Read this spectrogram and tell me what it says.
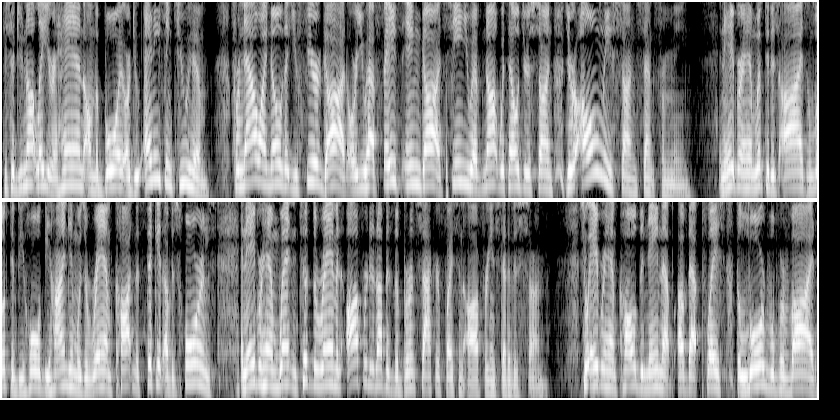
He said, Do not lay your hand on the boy or do anything to him. For now I know that you fear God or you have faith in God, seeing you have not withheld your son, your only son sent from me. And Abraham lifted his eyes and looked, and behold, behind him was a ram caught in the thicket of his horns. And Abraham went and took the ram and offered it up as the burnt sacrifice and offering instead of his son. So Abraham called the name that, of that place, the Lord will provide.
